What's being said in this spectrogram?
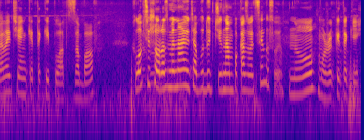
Величенький такий плац забав. Хлопці, що розминаються, будуть нам показувати силу свою? Ну, мужики такі.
